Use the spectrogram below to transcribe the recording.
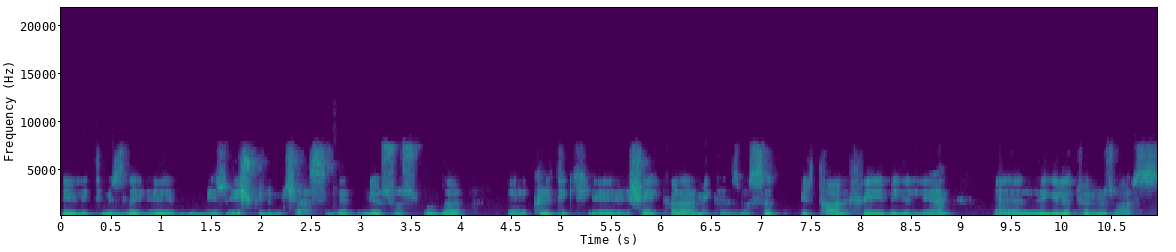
devletimizle e, bir eşgüdüm içerisinde biliyorsunuz burada e, kritik e, şey karar mekanizması bir tarifeyi belirleyen e, regülatörümüz var.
